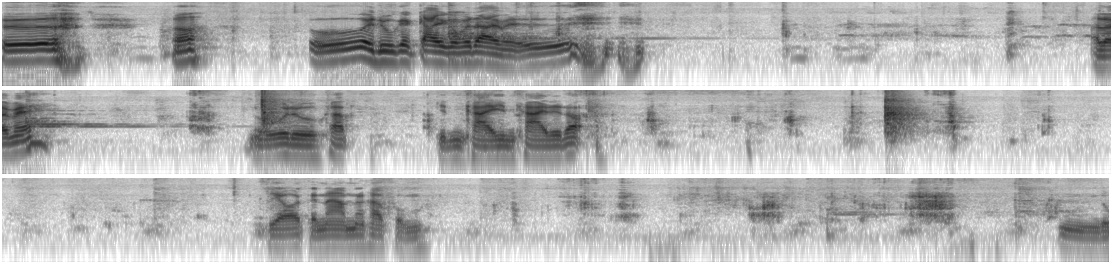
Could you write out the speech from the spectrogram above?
เออเนาะโอ้ย ดูใกล้ๆก็ไม่ได้ไหมเอ้ยอร่อยไหมดูดูครับ กินคายกินคายเลยเนาะเดี๋ยวแต่น้ำนะครับผม อืมดู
